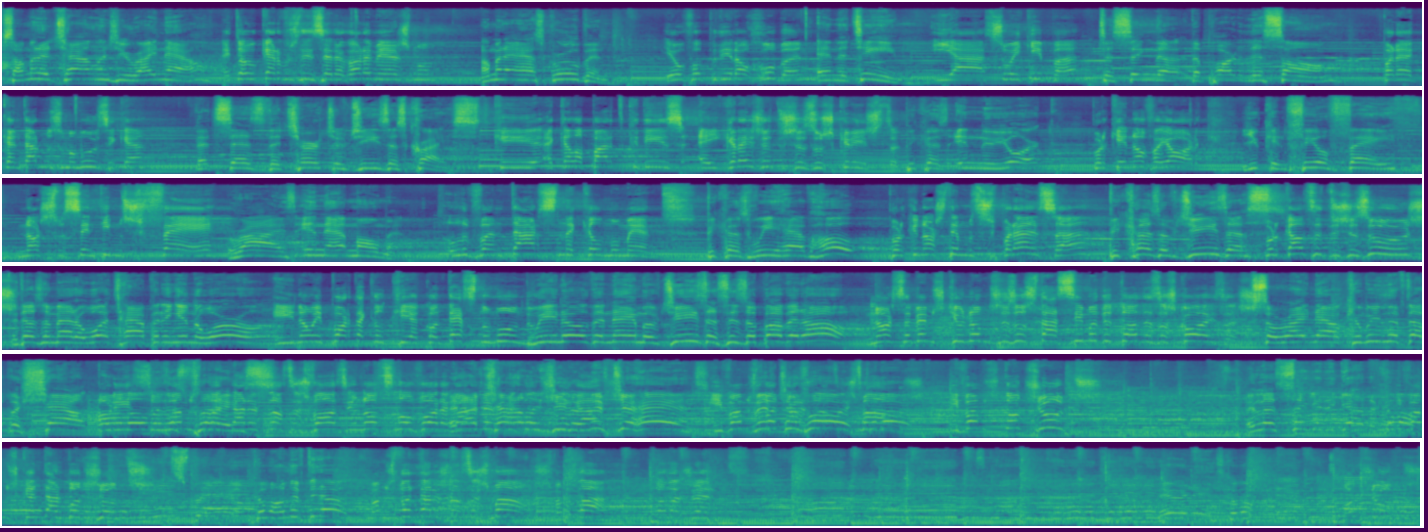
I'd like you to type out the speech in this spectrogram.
So I'm going to challenge you right now. Então eu quero vos dizer agora mesmo, I'm going to ask Ruben eu vou pedir ao Ruben and the team e à sua equipa to sing the, the part of this song para cantarmos uma música that says the Church of Jesus Christ. que aquela parte que diz a Igreja de Jesus Cristo, Because in New York, porque em Nova York you can feel faith nós sentimos fé rise in that moment. Levantar-se naquele momento, Because we have hope porque nós temos esperança because of Jesus. por causa de Jesus It doesn't matter what's happening in the world. e não importa aquilo que acontece no mundo, We know the name of Jesus is above it all. nós sabemos que o nome de Jesus está acima de todas as coisas. So right now, can we lift up a shout all Por isso over this vamos levantar as place? nossas vozes e o nosso louvor And I agora mesmo challenge you to lift your hands, E vamos lift levantar as nossas mãos e vamos todos juntos. And let's sing it together. Come E on, vamos cantar todos juntos. come on, lift it up. Vamos levantar as nossas mãos. Vamos lá, toda a gente. There it is. Come on. Todos juntos.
